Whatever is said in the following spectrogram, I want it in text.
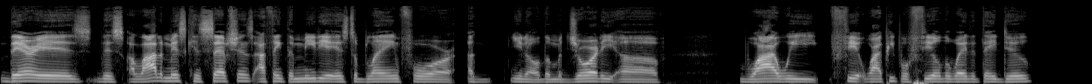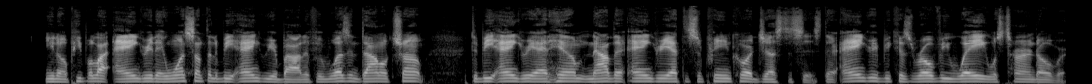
There is this a lot of misconceptions. I think the media is to blame for a you know the majority of why we feel why people feel the way that they do. You know, people are angry. They want something to be angry about. If it wasn't Donald Trump to be angry at him, now they're angry at the Supreme Court justices. They're angry because Roe v. Wade was turned over.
